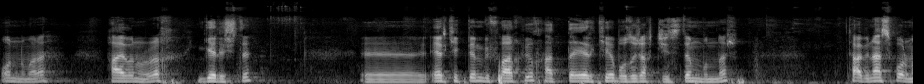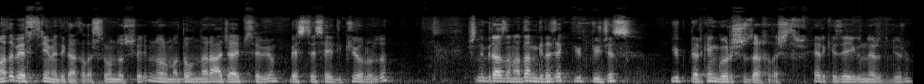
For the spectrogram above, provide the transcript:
10 numara hayvan olarak gelişti. Ee, erkekten bir fark yok. Hatta erkeğe bozacak cinsten bunlar. Tabi nasip olmadı besleyemedik arkadaşlar onu da söyleyeyim. Normalde onları acayip seviyorum. Besleseydik iyi olurdu. Şimdi birazdan adam girecek yükleyeceğiz. Yüklerken görüşürüz arkadaşlar. Herkese iyi günler diliyorum.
